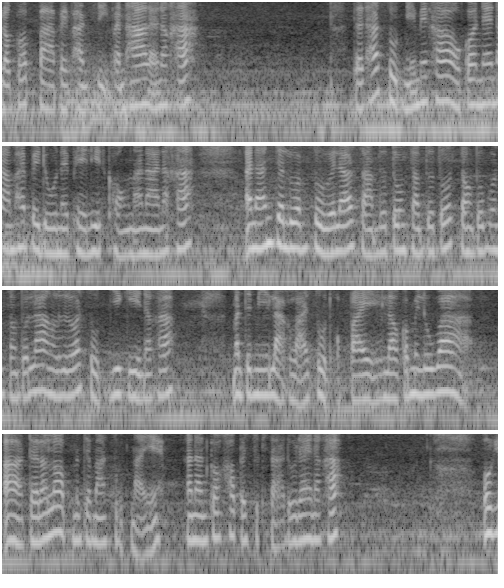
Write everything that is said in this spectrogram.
แล้วก็ปลาไปพันสี่พันห้าแล้วนะคะ แต่ถ้าสูตรนี้ไม่เข้าก็แนะนำให้ไปดูในเพลย์ลิสต์ของนานานะคะ อันนั้นจะรวมสูตรไว้แล้ว 3 ตัวตรง 3 ตัวโต๊ด2ตัวบน 2 ตัวล่าง หรือว่าสูตรยี่กีนะคะ มันจะมีหลากหลายสูตรออกไป เราก็ไม่รู้ว่าแต่ละรอบมันจะมาสูตรไหน อันนั้นก็เข้าไปศึกษาดูได้นะคะ โอเค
